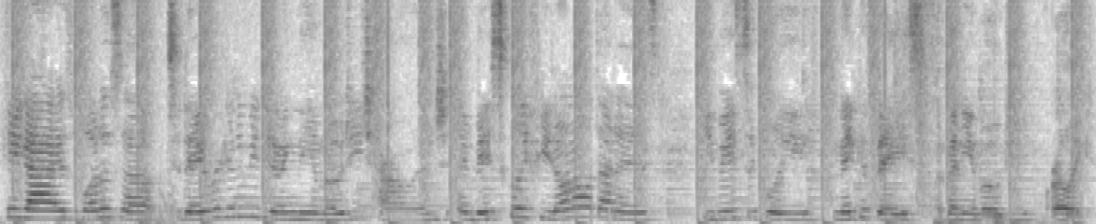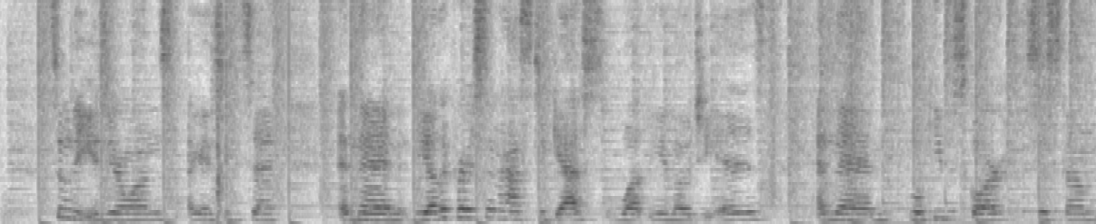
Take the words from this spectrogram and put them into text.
Hey guys, what is up? Today we're going to be doing the emoji challenge and basically if you don't know what that is, you basically make a face of any emoji or like some of the easier ones, I guess you could say, and then the other person has to guess what the emoji is and then we'll keep a score system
